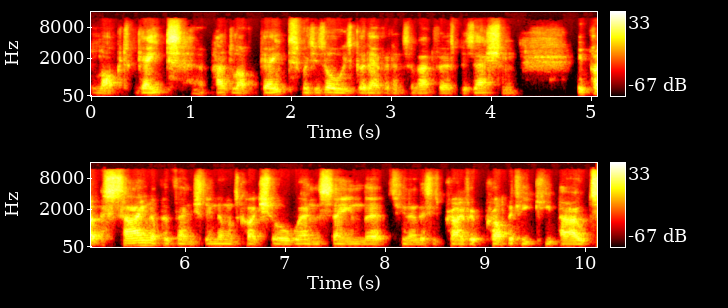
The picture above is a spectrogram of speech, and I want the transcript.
locked gate, a padlocked gate, which is always good evidence of adverse possession he put a sign up eventually, no one's quite sure when, saying that, you know, this is private property, keep out,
